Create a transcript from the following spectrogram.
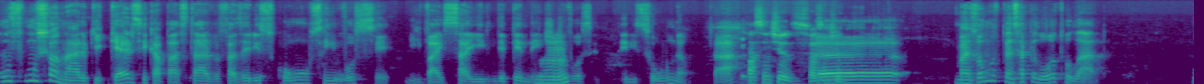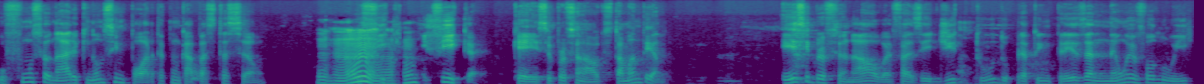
Um funcionário que quer se capacitar vai fazer isso com ou sem você. E vai sair independente uhum. de você ter isso ou não, tá? Faz sentido, faz sentido. Uh, mas vamos pensar pelo outro lado. O funcionário que não se importa com capacitação uhum, e, fica, uhum. e, fica, que é esse profissional que você está mantendo. Esse profissional vai fazer de tudo para a tua empresa não evoluir,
